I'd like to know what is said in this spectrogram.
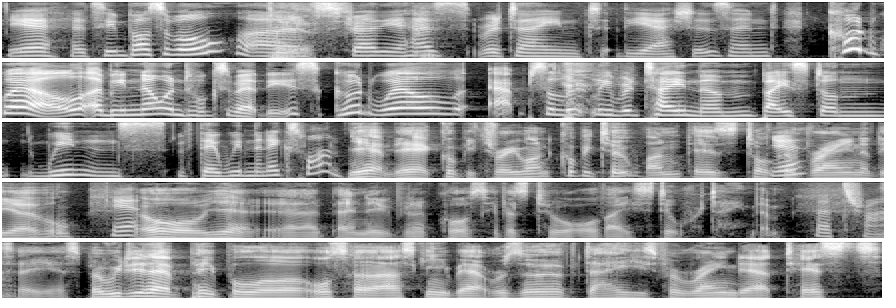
Yeah, it's impossible. Uh, Yes. Australia has retained the Ashes and could well, I mean, no one talks about this, could well absolutely retain them based on wins if they win the next one. Yeah, yeah, it could be three one, could be two one. There's talk Yeah. of rain at the Oval. Yeah. Oh yeah, uh, and even of course if it's two all, they still retain them. That's right. So yes, but we did have people uh, also asking about reserve days for rained out tests,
